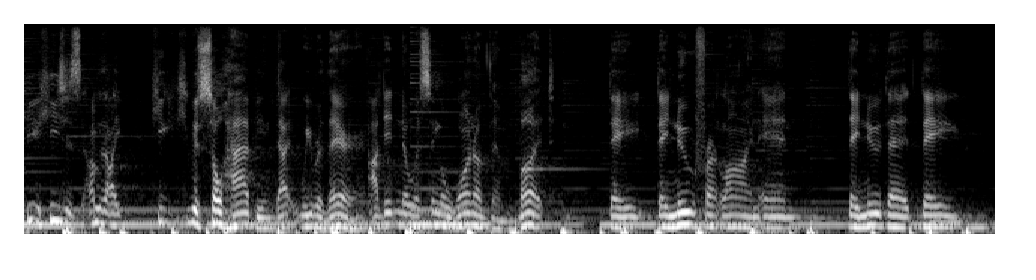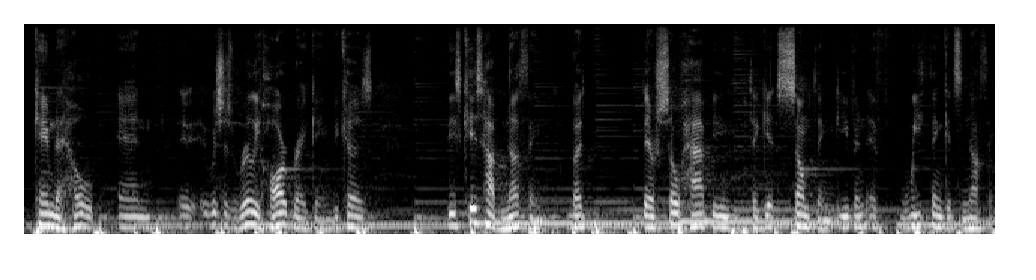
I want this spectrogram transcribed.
He, he just. I'm like, he, he was so happy that we were there. I didn't know a single one of them, but they they knew Frontline and they knew that they came to help. And it, it was just really heartbreaking because these kids have nothing, but they're so happy to get something, even if we think it's nothing.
